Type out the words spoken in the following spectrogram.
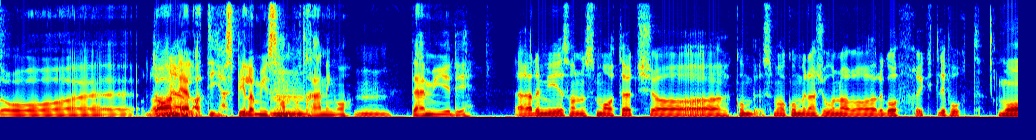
og eh, Daniel. Daniel At de spiller mye sammen Mm. på trening òg. Mm. Det er mye, de. Der er det mye sånne små touch og kom små kombinasjoner, og det går fryktelig fort. Må,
